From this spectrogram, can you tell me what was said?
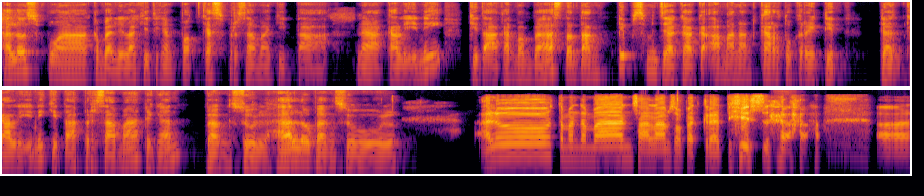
Halo semua, kembali lagi dengan podcast bersama kita. Nah, kali ini kita akan membahas tentang tips menjaga keamanan kartu kredit. Dan kali ini kita bersama dengan Bang Sul. Halo Bang Sul. Halo teman-teman, salam sobat gratis. uh,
